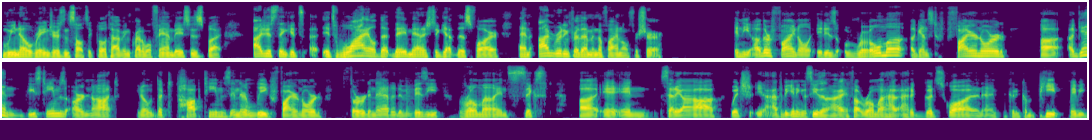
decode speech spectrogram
We know Rangers and Celtic both have incredible fan bases, but I just think it's it's wild that they managed to get this far, and I'm rooting for them in the final for sure. In the other final, it is Roma against Feyenoord. Uh, again, these teams are not, you know, the top teams in their league. Feyenoord third in the Eredivisie, Roma in sixth uh, in, in Serie A, which at the beginning of the season, I thought Roma had, had a good squad and, and could compete, maybe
